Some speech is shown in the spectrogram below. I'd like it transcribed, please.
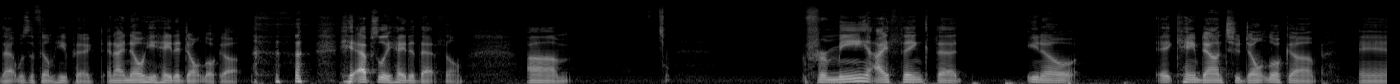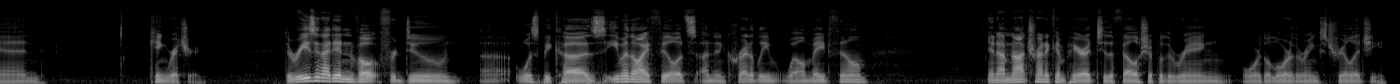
that was the film he picked, and I know he hated Don't Look Up. he absolutely hated that film. Um, for me, I think that you know it came down to Don't Look Up and King Richard. The reason I didn't vote for Dune uh, was because even though I feel it's an incredibly well-made film, and I'm not trying to compare it to the Fellowship of the Ring or the Lord of the Rings trilogy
